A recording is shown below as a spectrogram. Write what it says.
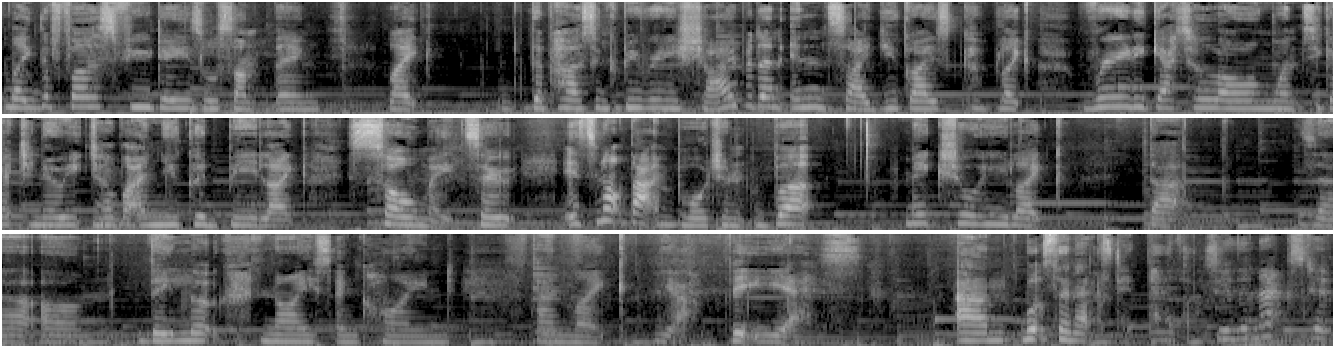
like the first few days or something, like the person could be really shy, but then inside you guys could like really get along once you get to know each other, and you could be like soulmates. So it's not that important, but make sure you like that that um they look nice and kind, and like yeah. but yes. Um, what's the next tip, Heather? So the next tip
